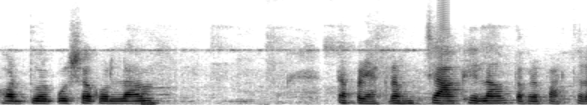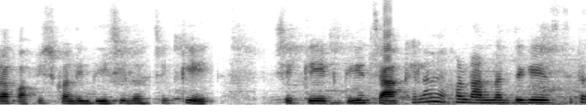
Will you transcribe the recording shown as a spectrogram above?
ঘর দুয়ার পরিষ্কার করলাম। তারপরে এক রাউন্ড চা খেলাম। তারপরে পার্থরা অফিস কলিগ দিয়েছিল হচ্ছে কেক সে কেক দিয়ে চা খেলাম। এখন রান্নার দিকে এসেছি, তা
